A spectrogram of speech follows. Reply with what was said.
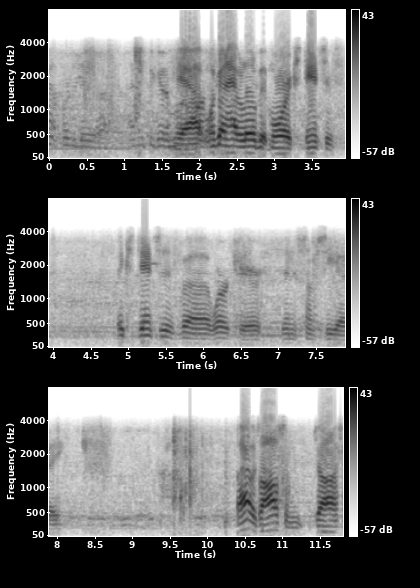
Not for today. I need to get them. Yeah, we're gonna have a little bit more extensive, extensive uh, work here than some CA. That was awesome, Josh.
